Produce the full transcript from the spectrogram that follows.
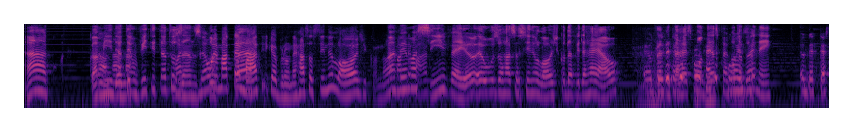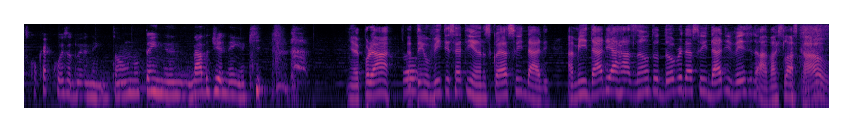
Ah, a Não, minha, não, eu não. tenho vinte e tantos Mas anos. Não é matemática, Bruno, é raciocínio lógico. Não Mas é mesmo assim, velho, eu, eu uso o raciocínio lógico da vida real Eu pra tentar responder as perguntas do coisa. Enem. Eu detesto qualquer coisa do Enem, então não tem nada de Enem aqui. É por ah, eu tenho 27 anos, qual é a sua idade? A minha idade é a razão do dobro da sua idade vezes. Ah, vai se lascar. ô.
